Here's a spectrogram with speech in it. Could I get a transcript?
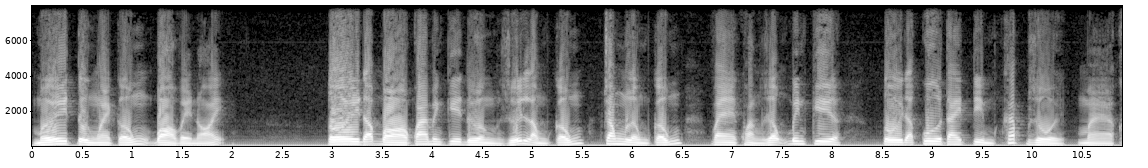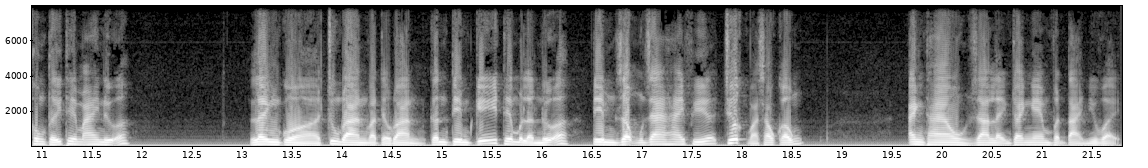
Mới từ ngoài cống bò về nói. Tôi đã bò qua bên kia đường, dưới lòng cống, trong lòng cống về khoảng rộng bên kia. Tôi đã cua tay tìm khắp rồi mà không thấy thêm ai nữa. Lệnh của trung đoàn và tiểu đoàn cần tìm kỹ thêm một lần nữa, tìm rộng ra hai phía trước và sau cống. Anh Thao ra lệnh cho anh em vận tải như vậy.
